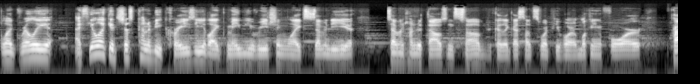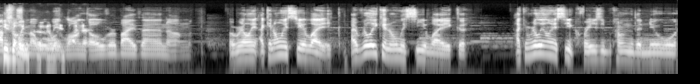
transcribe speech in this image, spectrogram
but, like really I feel like it's just gonna be crazy, like maybe reaching like 70, 700,000 subs because I guess that's what people are looking for. Perhaps He's probably SML not a will be long then. over by then. Um, but really, I can only see like I really can only see like I can really only see Crazy becoming the new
